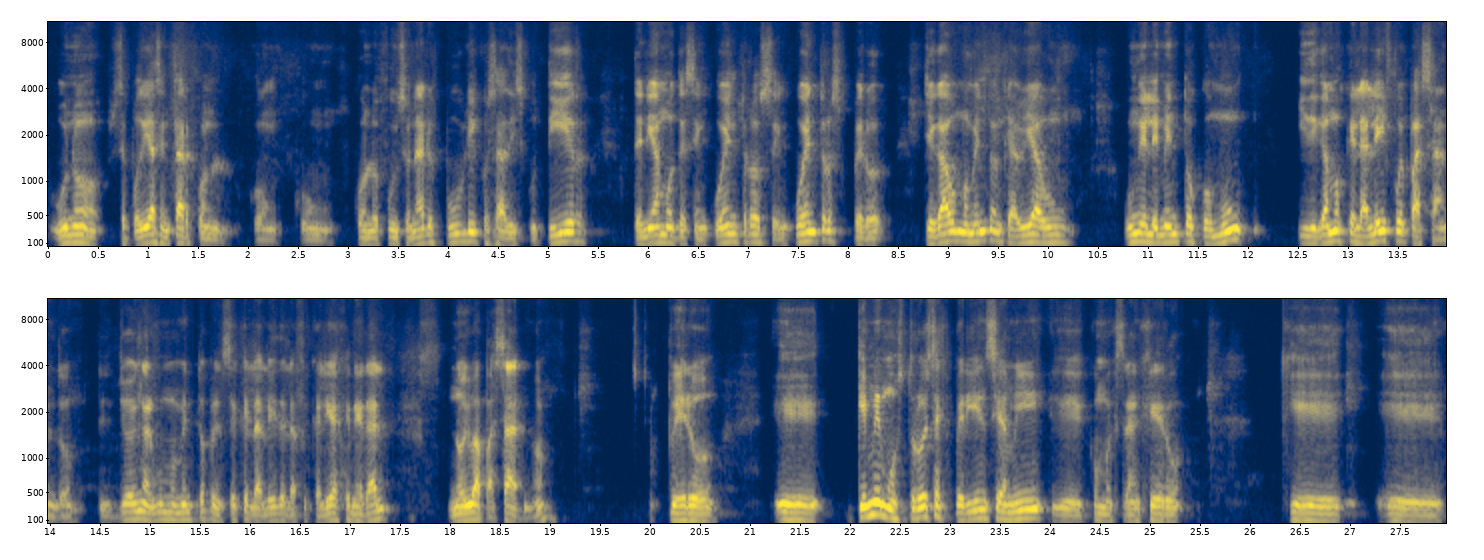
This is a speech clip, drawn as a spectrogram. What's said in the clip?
uno se podía sentar con, con, con, con, los funcionarios públicos a discutir, teníamos desencuentros, encuentros, pero llegaba un momento en que había un, un elemento común y digamos que la ley fue pasando. Yo en algún momento pensé que la ley de la Fiscalía General no iba a pasar, ¿no? Pero, eh, ¿qué me mostró esa experiencia a mí eh, como extranjero? Que eh,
